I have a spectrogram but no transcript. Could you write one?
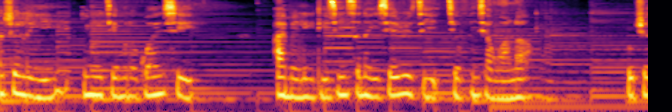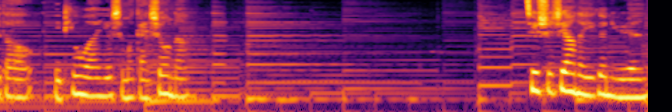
到这里，因为节目的关系，艾米丽·狄金森的一些日记就分享完了。不知道你听完有什么感受呢？就是这样的一个女人，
